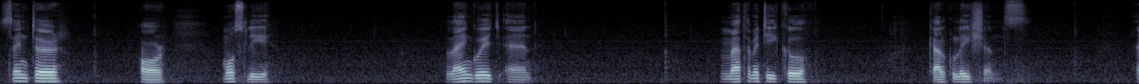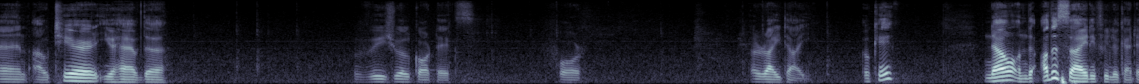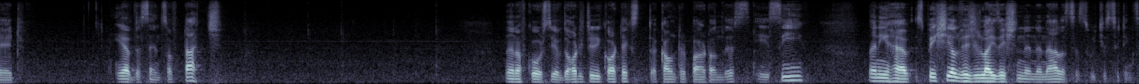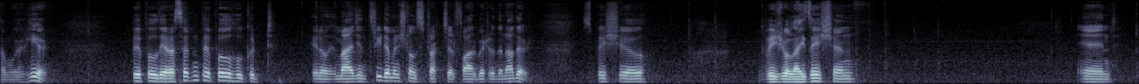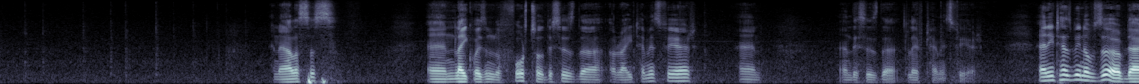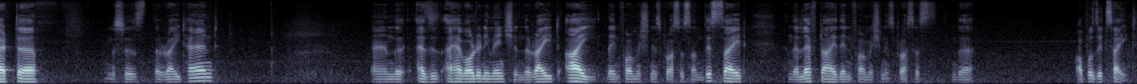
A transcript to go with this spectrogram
center or mostly language and mathematical calculations. And out here you have the visual cortex for right eye. Okay. Now, on the other side if you look at it you have the sense of touch. Then of course, you have the auditory cortex the counterpart on this AC. Then you have spatial visualization and analysis which is sitting somewhere here. People there are certain people who could you know imagine three dimensional structure far better than other. Spatial visualization and analysis and likewise in the fourth. So, this is the right hemisphere and and this is the left hemisphere. And it has been observed that uh, this is the right hand and the, as I have already mentioned the right eye the information is processed on this side and the left eye the information is processed the opposite side.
